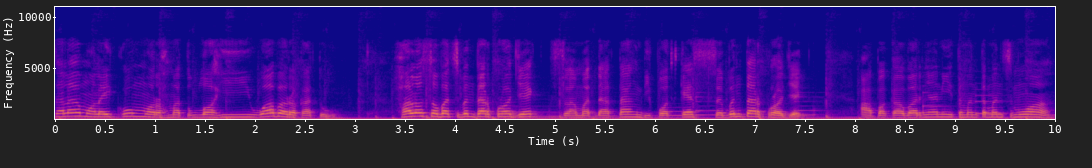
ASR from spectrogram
Assalamualaikum warahmatullahi wabarakatuh. Halo Sobat Sebentar Project, selamat datang di podcast Sebentar Project. Apa kabarnya nih teman-teman semua?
